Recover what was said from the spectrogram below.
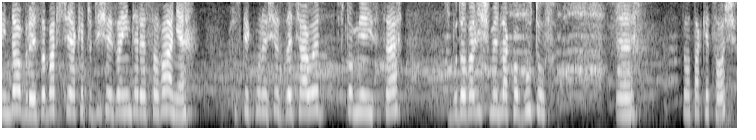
Dzień dobry, zobaczcie jakie tu dzisiaj zainteresowanie. Wszystkie kury się zleciały w to miejsce. Zbudowaliśmy dla kogutów e, no takie coś,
